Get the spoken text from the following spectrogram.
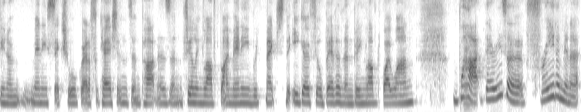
you know many sexual gratifications and partners and feeling loved by many which makes the ego feel better than being loved by one. But Right. there is a freedom in it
